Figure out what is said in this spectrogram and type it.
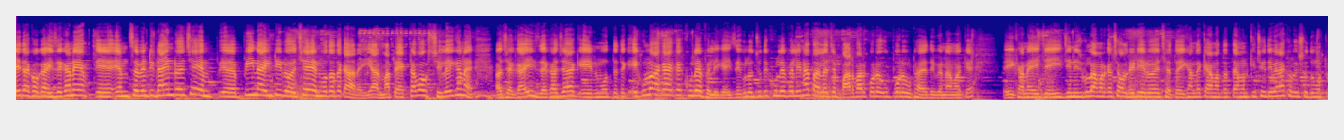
এই দেখো গাইজ এখানে এম সেভেন্টি নাইন রয়েছে এম পি নাইনটি রয়েছে, এর মধ্যে থেকে, আরে ইয়ার, মাত্র একটা বক্স ছিল এখানে। আচ্ছা গাইজ দেখা যাক, এর মধ্যে থেকে, এগুলো আগে আগে খুলে ফেলি গাইজ এগুলো যদি খুলে ফেলি না, তাহলে যে বারবার করে উপরে উঠায় দিবেন আমাকে। এইখানে এই যে এই জিনিসগুলো আমার কাছে অলরেডি রয়েছে, তো এখান থেকে আমাদের তেমন কিছুই দিবে না, খালি শুধুমাত্র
